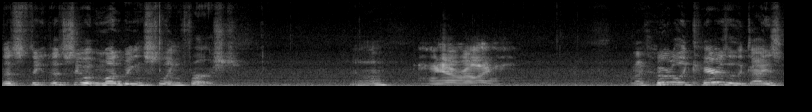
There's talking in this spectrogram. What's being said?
let's see, let's see what mud we can sling first. You know, Yeah, really. like who really cares if the guy's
